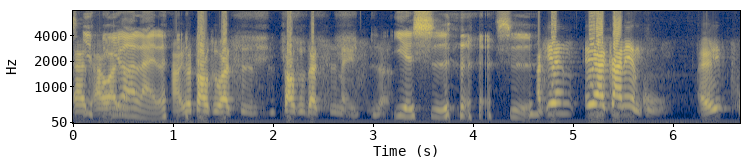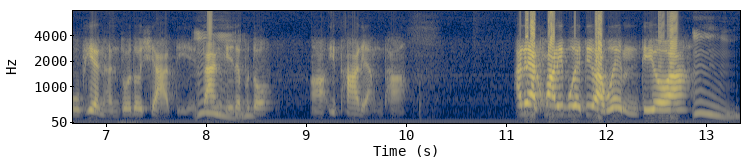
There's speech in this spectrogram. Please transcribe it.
来台湾又要来了。啊，又到处在吃，到处在吃美食了，也是 是。啊，今天 AI 概念股，哎，普遍很多都下跌，但跌的不多啊，一趴两趴。啊，你还看你不会丢啊，不会唔丢啊？嗯，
